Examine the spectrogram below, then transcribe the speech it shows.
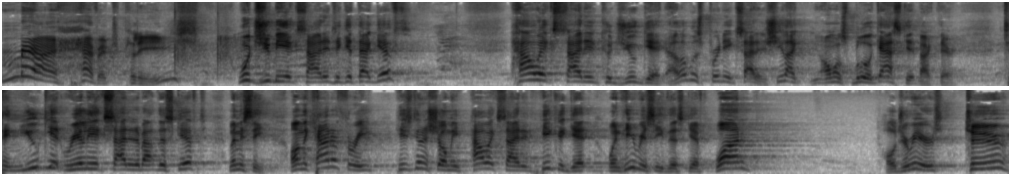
May I have it, please? Would you be excited to get that gift? How excited could you get? Ella was pretty excited. She like almost blew a gasket back there. Can you get really excited about this gift? Let me see. On the count of three, he's going to show me how excited he could get when he received this gift. One, hold your ears. Two,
